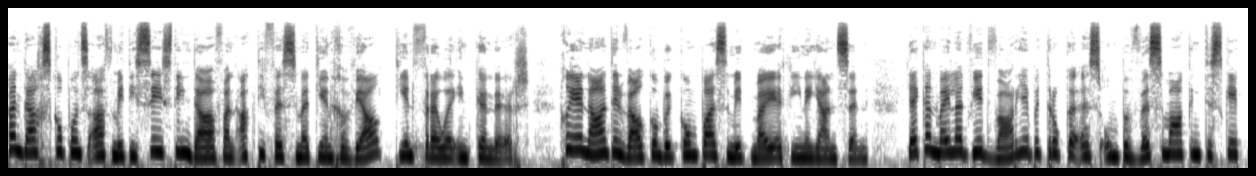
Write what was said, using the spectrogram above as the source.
Vandag skop ons af met die 16 dae van aktivisme teen geweld teen vroue en kinders. Goeienaand en welkom by Kompas met my Athena Jansen. Jy kan my laat weet waar jy betrokke is om bewusmaking te skep,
